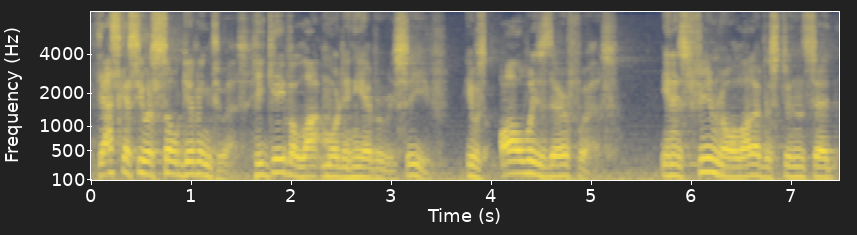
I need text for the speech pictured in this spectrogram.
that's because he was so giving to us. He gave a lot more than he ever received. He was always there for us. In his funeral, a lot of the students said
